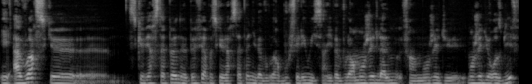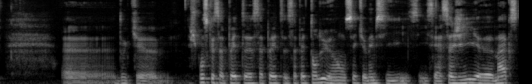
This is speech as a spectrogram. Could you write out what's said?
Et à voir ce que ce que Verstappen peut faire parce que Verstappen il va vouloir bouffer Lewis, hein. il va vouloir manger de enfin manger du manger du roast beef. Euh, donc euh, je pense que ça peut être, ça peut être, ça peut être tendu. Hein. On sait que même si, si c'est Assagi, euh, Max,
